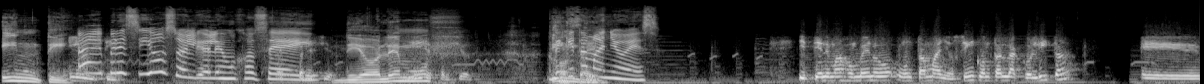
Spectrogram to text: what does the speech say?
inti. Inti. ¡Ay, precioso el Liolem Es José! Sí, Diolemus. ¿De qué tamaño es? Y tiene más o menos un tamaño, sin contar la colita, eh,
